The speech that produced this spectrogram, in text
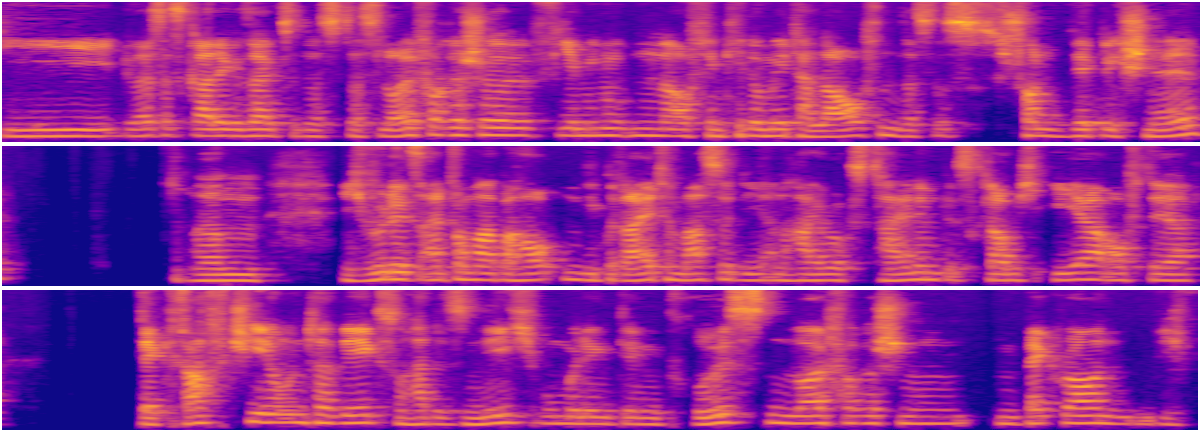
die, du hast es gerade gesagt, so dass das läuferische vier Minuten auf den Kilometer laufen, das ist schon wirklich schnell. Ähm, ich würde jetzt einfach mal behaupten, die breite Masse, die an High Rocks teilnimmt, ist, glaube ich, eher auf der, der Kraftschiene unterwegs und hat es nicht unbedingt den größten läuferischen Background. Ich,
